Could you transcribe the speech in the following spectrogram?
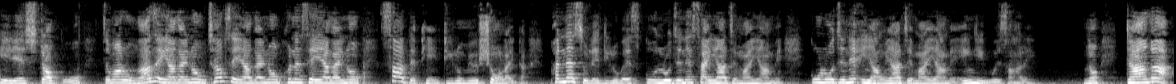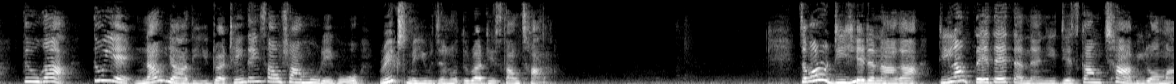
နေတဲ့ stock ကိုကျမတို့90ရာခိုင်နှုန်း60ရာခိုင်နှုန်း80ရာခိုင်နှုန်းစသဖြင့်ဒီလိုမျိုး short လိုက်တာဖက်နက်ဆိုလဲဒီလိုပဲကိုလိုချင်တဲ့ site ရချင်မှရမယ်ကိုလိုချင်တဲ့အယောင်ရချင်မှရမယ်အင်ဂျီဝတ်စားတယ်နော်ဒါကသူကသူ့ရဲ့နောက်ရာသီအတွက်ထိမ့်သိမ်းဆောင်ရှားမှုတွေကို risk မယူချင်လို့သူက discount ချတာ ကျမတို့ဒီရေဒနာကဒီလောက်သေးသေးတန်တန်ကြီး discount ချပြီးတော့မှ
